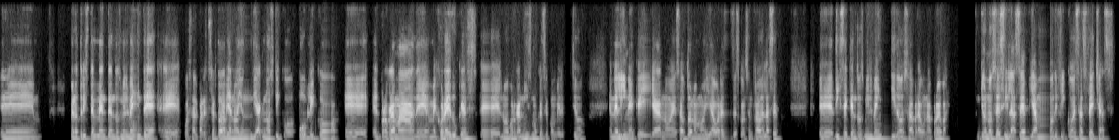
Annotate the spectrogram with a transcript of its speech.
eh, pero tristemente en 2020, eh, pues al parecer todavía no hay un diagnóstico público. Eh, el programa de Mejor Edu, que es el nuevo organismo que se convirtió en el INE, que ya no es autónomo y ahora es desconcentrado de la SEP, dice que en 2022 habrá una prueba. Yo no sé si la SEP ya modificó esas fechas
